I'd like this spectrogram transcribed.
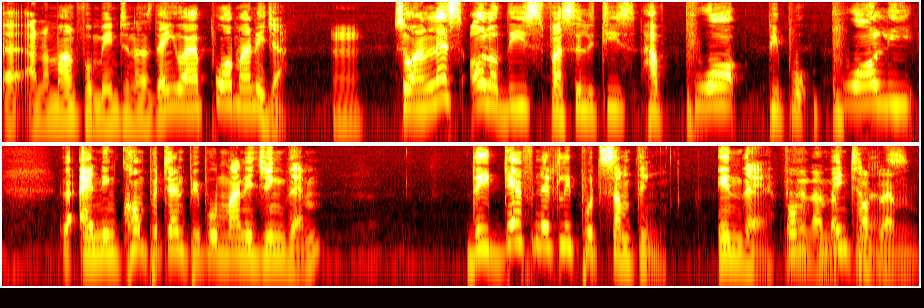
a- a- an amount for maintenance, then you are a poor manager. Mm. So unless all of these facilities have poor people, poorly uh, and incompetent people managing them, they definitely put something in there for Isn't that the maintenance. problem?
